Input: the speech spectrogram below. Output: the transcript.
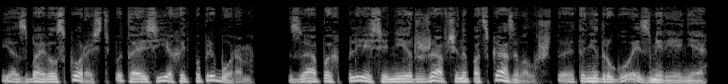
Я сбавил скорость, пытаясь ехать по приборам. Запах плесени и ржавчины подсказывал, что это не другое измерение,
